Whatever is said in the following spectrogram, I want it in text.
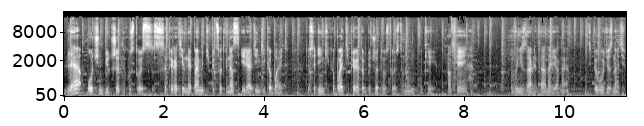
для очень бюджетных устройств с оперативной памятью 512 или 1 гигабайт. То есть 1 гигабайт теперь это бюджетное устройство. Ну, окей. Окей. Вы не знали, да, наверное? Теперь будете знать.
